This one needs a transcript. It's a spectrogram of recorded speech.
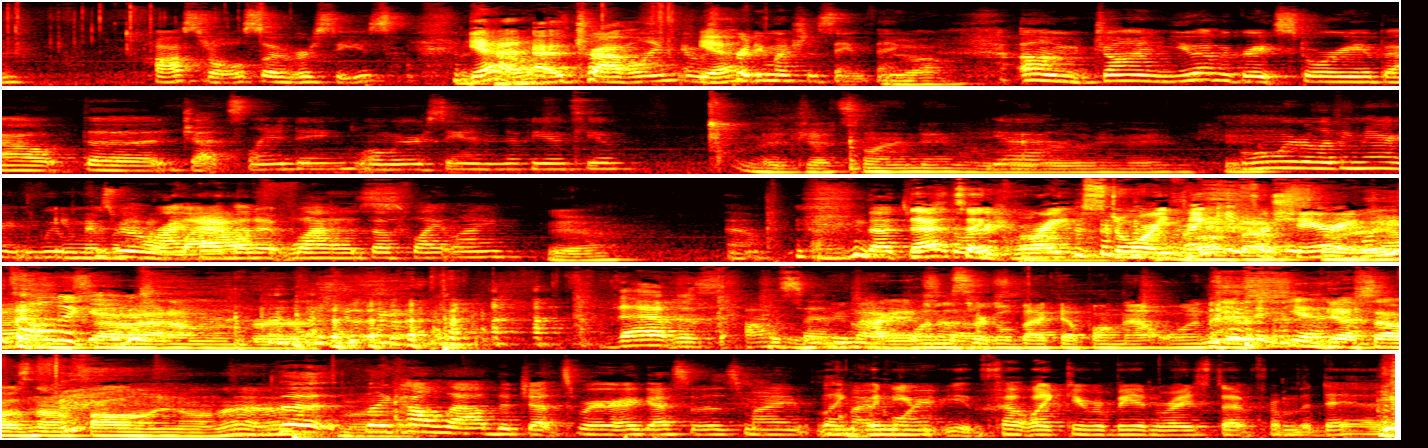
hostels overseas. yeah. Uh, traveling, it was Yeah. pretty much the same thing. Yeah. Um, John, you have a great story about the Jets landing when we were staying in the VOQ. The Jets landing when Yeah. we were living there. When we were living there, we, You because remember we were how right by loud the, it fla- was? the flight line. Yeah. Oh, that's That's a great story. Thank you for that sharing. Will you tell it again? Sorry, I don't remember. That was awesome. I might want to circle back up on that one. yeah. Guess I was not following on that. The but- like how loud the Jets were. I guess was my Like my when point. you, you felt like you were being raised up from the dead.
